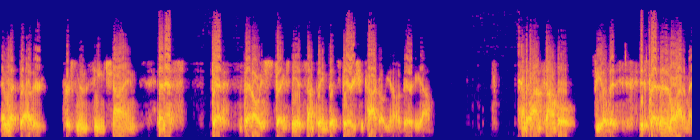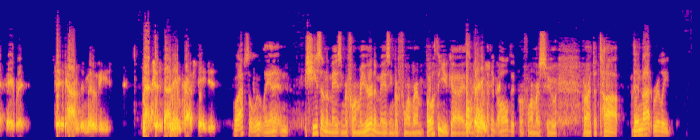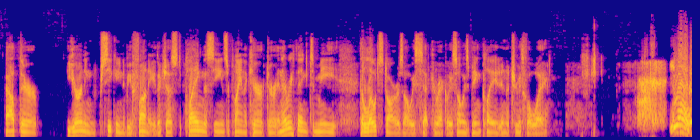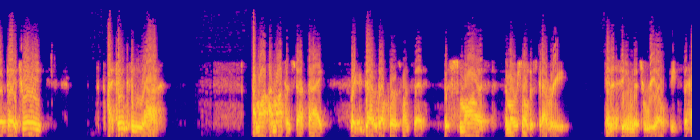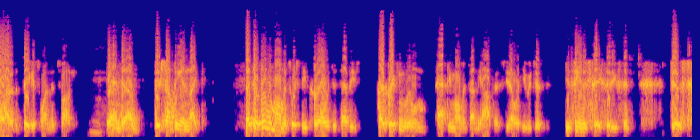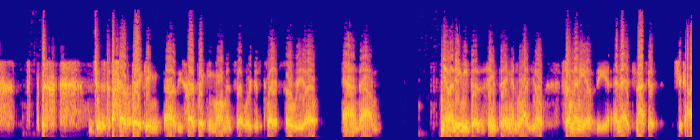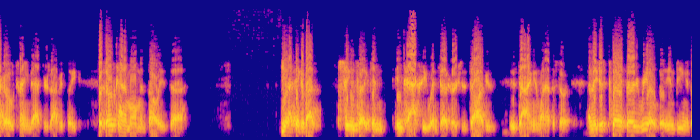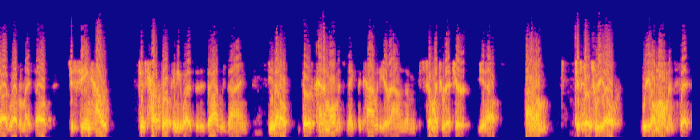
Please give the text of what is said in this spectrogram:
and let the other person in the scene shine, and that's that that always strikes me as something that's very Chicago. You know, a very um, kind of ensemble feel that is present in a lot of my favorite sitcoms and movies, not just on improv stages. Well, absolutely, and, and she's an amazing performer. You're an amazing performer, and both of you guys. I think all the performers who are at the top, they're not really out there yearning, seeking to be funny. They're just playing the scenes, they're playing the character, and everything. To me, the lodestar is always set correctly. It's always being played in a truthful way. Yeah, that, that it's really. I think the. Uh, I'm I'm often struck by, like Del Del Close once said, the smallest emotional discovery in a scene that's real beats the hell out of the biggest one that's funny. And um, there's something in like like those little moments where Steve Carell would just have these heartbreaking little acting moments on The Office, you know, where he would just you'd see in his face that he was just just heartbreaking uh, these heartbreaking moments that were just played so real. And um you know and Amy does the same thing. And lot you know so many of the and it's not just Chicago trained actors obviously but those kind of moments always uh know I think about scenes like in in Taxi when Judd Hirsch's dog is is dying in one episode and they just play it very real but in being a dog lover myself just seeing how just heartbroken he was that his dog was dying. You know, those kind of moments make the comedy around them so much richer. You know, um, just those real, real moments that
